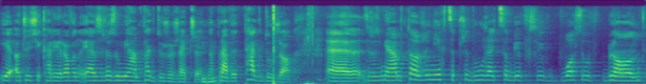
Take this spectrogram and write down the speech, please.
I oczywiście karierowo, no ja zrozumiałam tak dużo rzeczy, naprawdę tak dużo. E, zrozumiałam to, że nie chcę przedłużać sobie swoich włosów blond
